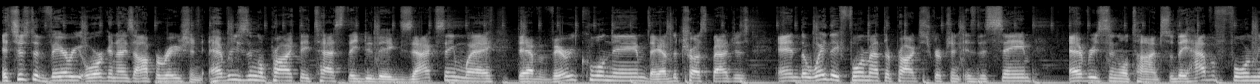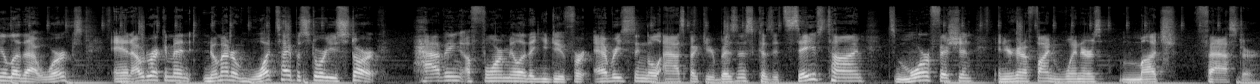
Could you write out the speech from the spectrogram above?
It's just a very organized operation. Every single product they test, they do the exact same way. They have a very cool name, they have the trust badges, and the way they format their product description is the same every single time. So they have a formula that works, and I would recommend no matter what type of store you start, having a formula that you do for every single aspect of your business because it saves time, it's more efficient, and you're gonna find winners much faster.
